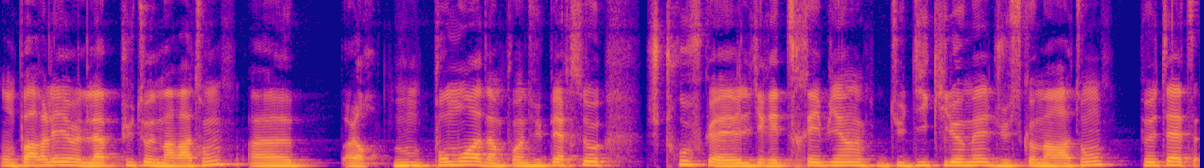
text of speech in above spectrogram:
on parlait là plutôt de marathon. Euh, alors pour moi, d'un point de vue perso, je trouve qu'elle irait très bien du 10 km jusqu'au marathon. Peut-être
